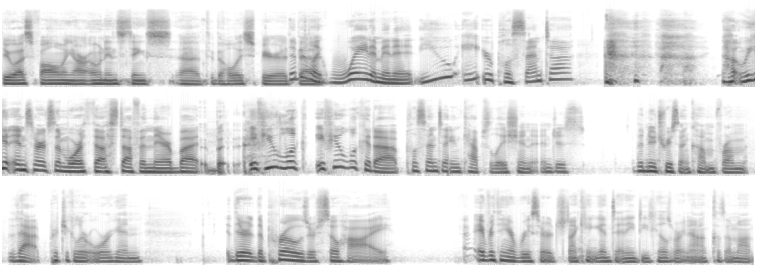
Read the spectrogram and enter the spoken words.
through us following our own instincts uh, through the Holy Spirit. they'd be like, "Wait a minute, you ate your placenta." we can insert some more th- stuff in there, but but if you look if you look it up, placenta encapsulation and just the nutrients that come from that particular organ, there the pros are so high. Everything I've researched, and I can't get into any details right now because I'm not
